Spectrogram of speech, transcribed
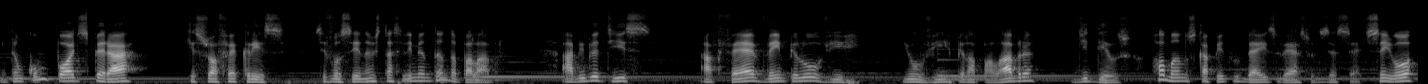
então como pode esperar que sua fé cresça se você não está se alimentando da palavra? A Bíblia diz: a fé vem pelo ouvir, e ouvir pela palavra de Deus. Romanos capítulo 10, verso 17. Senhor,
